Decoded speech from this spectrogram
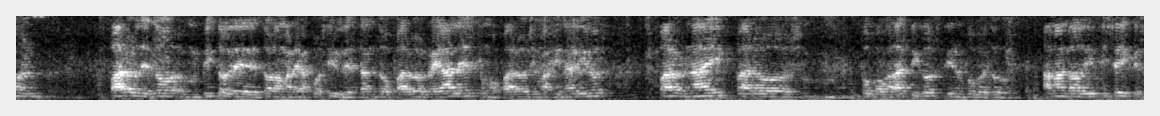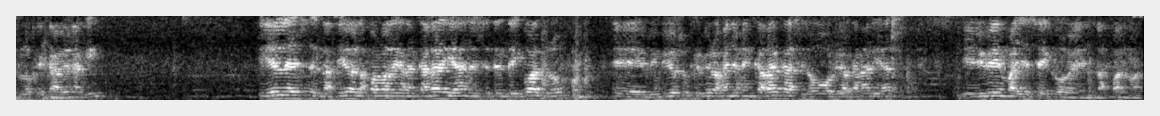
son faros de todo, vistos de todas las maneras posibles, tanto faros reales como faros imaginarios, faros night, faros un poco galácticos, tiene un poco de todo. Ha mandado 16, que son los que caben aquí. Y él es, nació en la Palma de Gran Canaria en el 74, eh, vivió sus primeros años en Caracas y luego volvió a Canarias y vive en Valle Seco, en Las Palmas.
